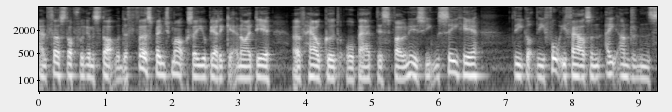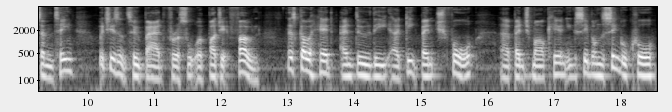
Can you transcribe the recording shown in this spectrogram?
and first off we're going to start with the first benchmark so you'll be able to get an idea of how good or bad this phone is. You can see here you got the 40,817 which isn't too bad for a sort of budget phone. Let's go ahead and do the uh, Geekbench 4 uh, benchmark here and you can see on the single core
